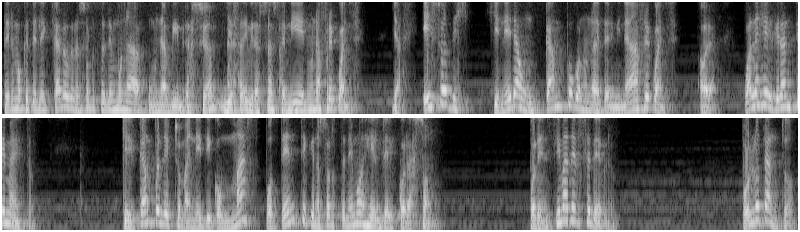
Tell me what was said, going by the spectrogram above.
tenemos que tener claro que nosotros tenemos una, una vibración y esa vibración se mide en una frecuencia. Ya, eso genera un campo con una determinada frecuencia. Ahora, ¿cuál es el gran tema de esto? Que el campo electromagnético más potente que nosotros tenemos es el del corazón, por encima del cerebro. Por lo tanto,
